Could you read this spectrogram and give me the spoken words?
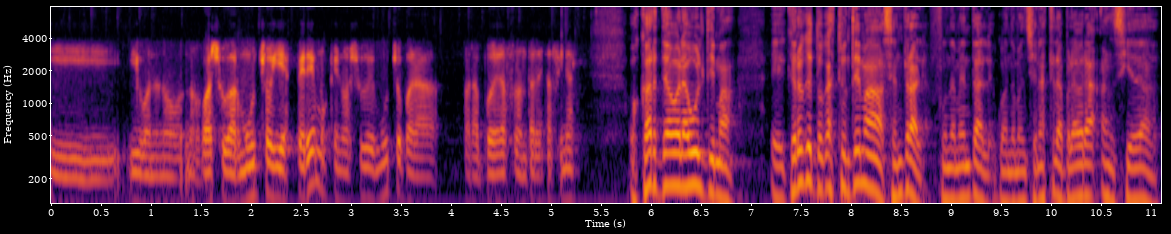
y, bueno, nos va a ayudar mucho y esperemos que nos ayude mucho para, para poder afrontar esta final. Oscar, te hago la última. Eh, creo que tocaste un tema central, fundamental, cuando mencionaste la palabra ansiedad.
